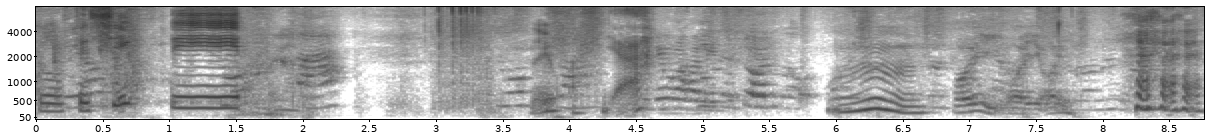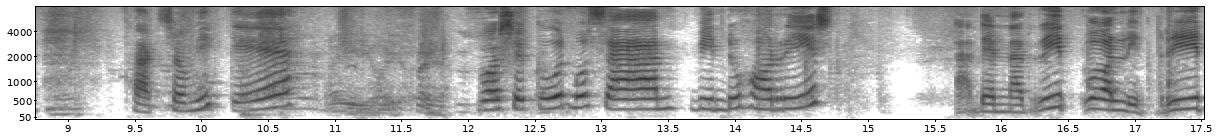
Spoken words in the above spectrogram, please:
go försiktigt Xíu. Dạ. Ừm. Ôi ôi ôi. Thật cho mít kìa. Vô sư cút mút san, vin du hò rít. À, đèn là rít, vô lịt rít.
